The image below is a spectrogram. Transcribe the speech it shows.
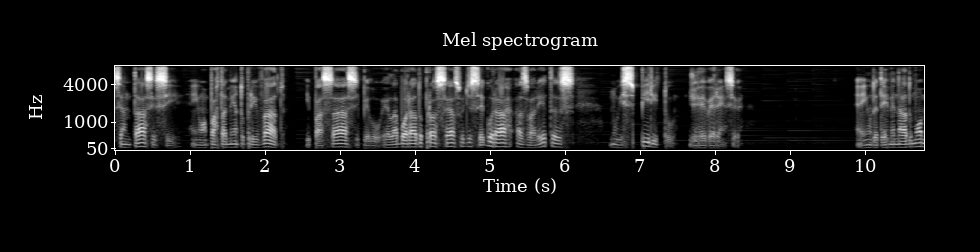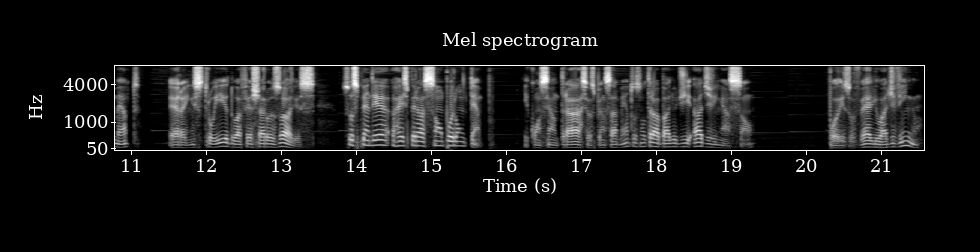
sentasse-se em um apartamento privado e passasse pelo elaborado processo de segurar as varetas no espírito de reverência. Em um determinado momento, era instruído a fechar os olhos, suspender a respiração por um tempo e concentrar seus pensamentos no trabalho de adivinhação. Pois o velho adivinho,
